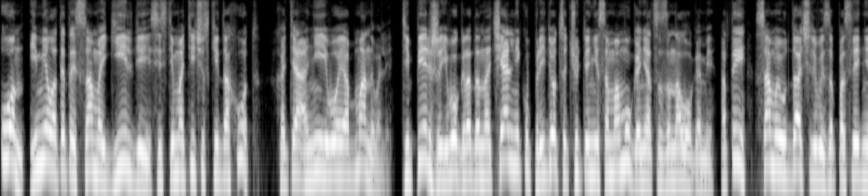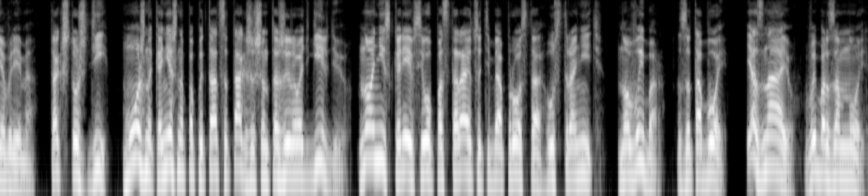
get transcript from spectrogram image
Он имел от этой самой гильдии систематический доход, хотя они его и обманывали. Теперь же его градоначальнику придется чуть ли не самому гоняться за налогами, а ты самый удачливый за последнее время. Так что жди. Можно, конечно, попытаться также шантажировать гильдию, но они, скорее всего, постараются тебя просто устранить. Но выбор за тобой. Я знаю, выбор за мной.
